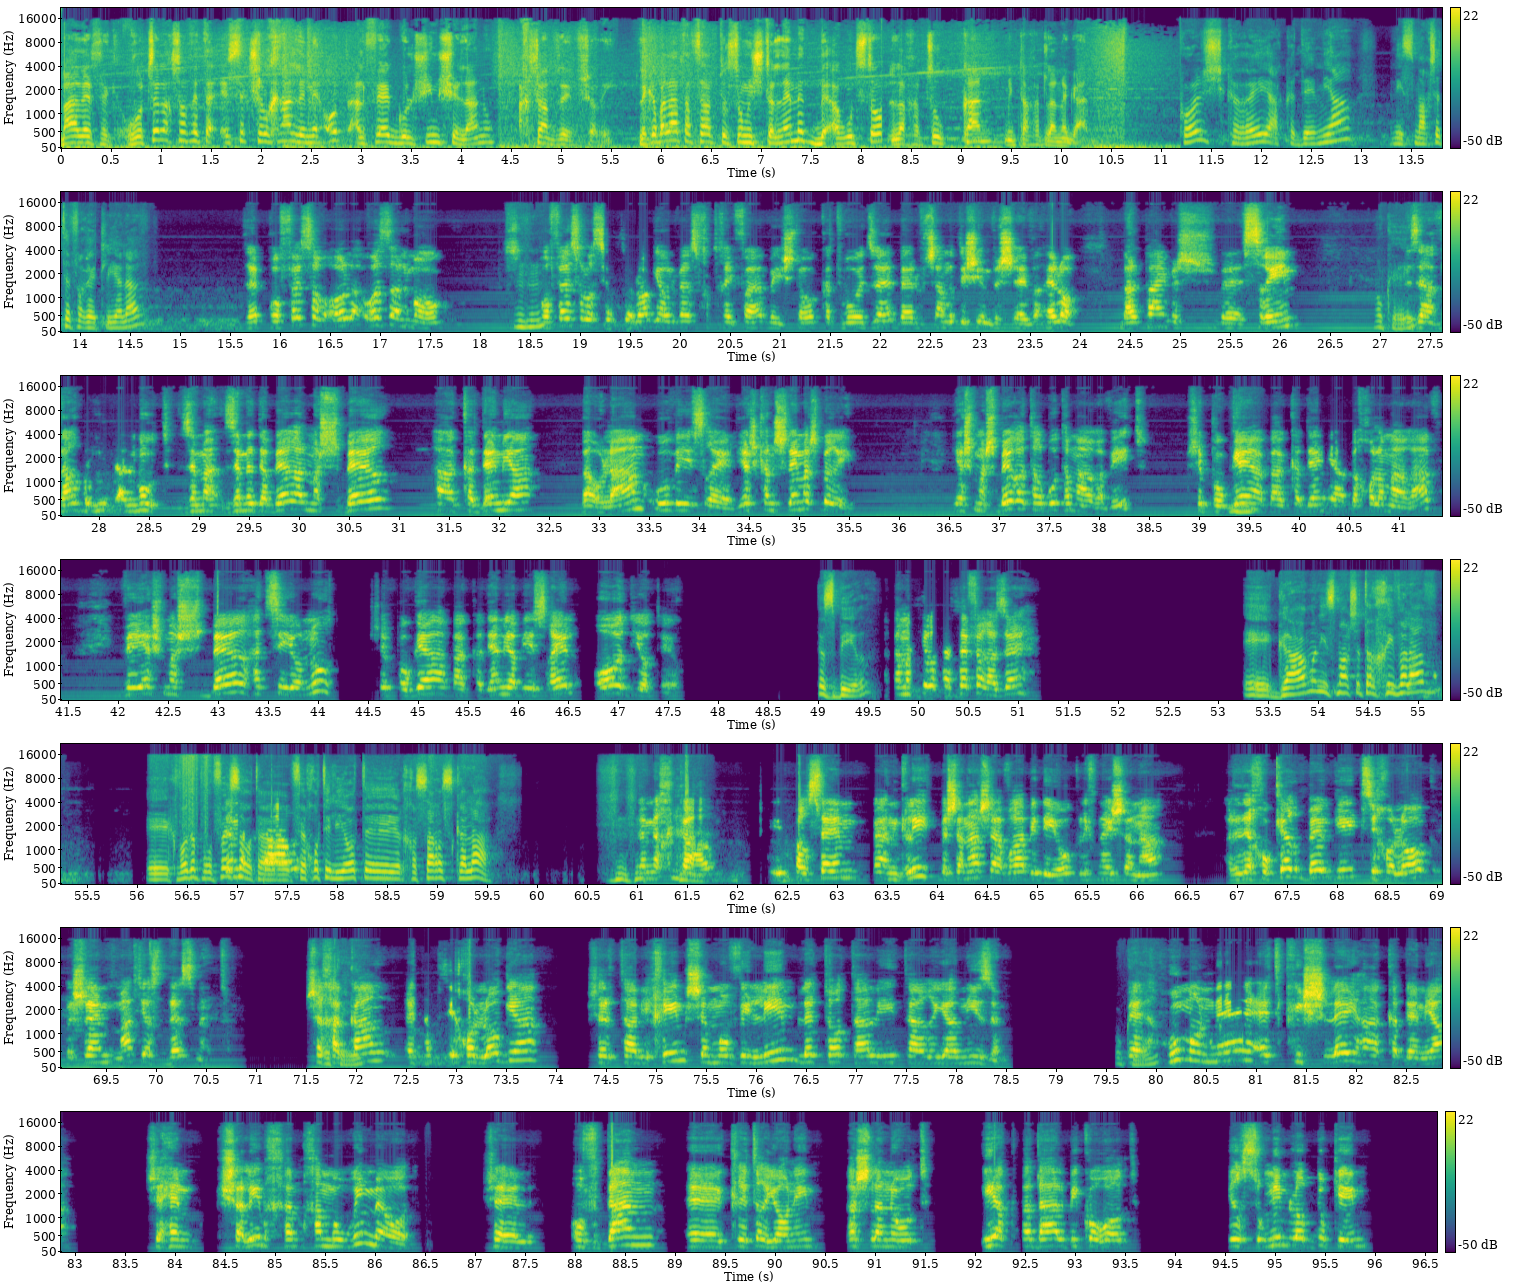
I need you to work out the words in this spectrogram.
בעל עסק, רוצה לחשוף את העסק שלך למאות אלפי הגולשים שלנו? עכשיו זה אפשרי. לקבלת הצעת פרסום משתלמת בערוץ טוב, לחצו כאן מתחת לנגן. כל שקרי האקדמיה, אני אשמח שתפרט לי עליו. זה פרופסור עוז אלמוג, פרופסור לסוציולוגיה באוניברסיטת חיפה ואשתו כתבו את זה ב-1997, אה לא, ב-2020, אוקיי. וזה עבר בהתעלמות. זה, זה מדבר על משבר האקדמיה בעולם ובישראל. יש כאן שני משברים. יש משבר התרבות המערבית, שפוגע באקדמיה בכל המערב, ויש משבר הציונות שפוגע באקדמיה בישראל עוד יותר. תסביר. אתה מכיר את הספר הזה? אה, גם אני אשמח שתרחיב עליו. אה, כבוד הפרופסור, אתה הופך אותי להיות אה, חסר השכלה. זה מחקר שהתפרסם באנגלית בשנה שעברה בדיוק, לפני שנה, על ידי חוקר בלגי, פסיכולוג בשם מתיאס דסמט, שחקר okay. את הפסיכולוגיה של תהליכים שמובילים לטוטליטריאניזם. Okay. אוקיי. והוא מונה את כשלי האקדמיה, שהם כשלים חמורים מאוד של אובדן אה, קריטריונים, רשלנות, אי הקפדה על ביקורות, פרסומים לא בדוקים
